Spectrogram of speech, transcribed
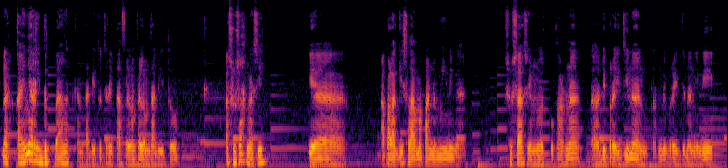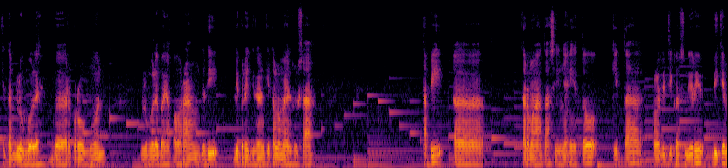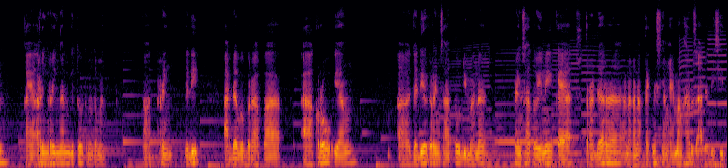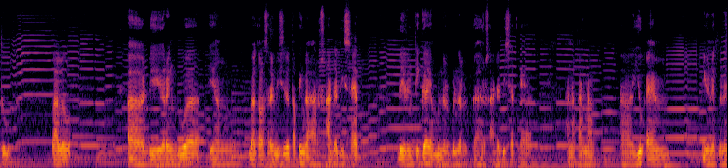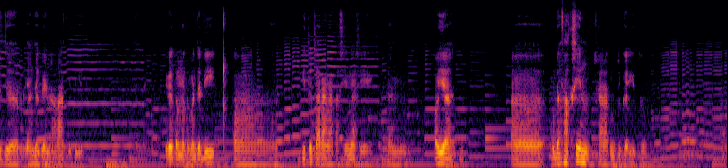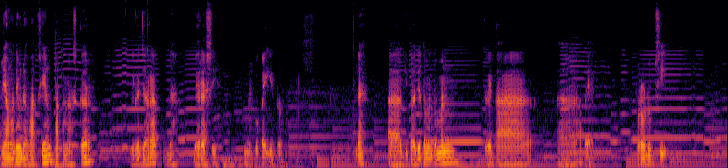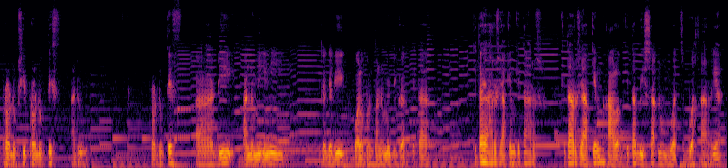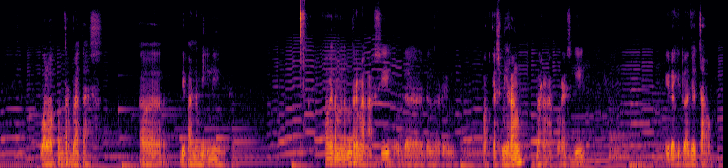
nah kayaknya ribet banget kan tadi itu cerita film-film tadi itu. Ah, susah nggak sih? Ya apalagi selama pandemi ini kan. Susah sih menurutku karena uh, di perizinan. Karena di perizinan ini kita belum boleh berkerumun belum boleh banyak orang. Jadi di perizinan kita lumayan susah. Tapi uh, cara mengatasinya itu kita kalau di Jiko sendiri bikin kayak ring-ringan gitu teman-teman. Uh, ring. Jadi ada beberapa uh, kru yang uh, jadi ring satu di mana ring satu ini kayak sutradara anak-anak teknis yang emang harus ada di situ. Lalu uh, di ring 2 yang bakal sering di situ tapi nggak harus ada di set. Di ring 3 yang bener-bener nggak harus ada di set kayak anak-anak uh, UM unit manager yang jagain alat gitu-gitu. Itu teman-teman jadi uh, itu cara ngatasinnya sih. Dan oh iya uh, udah vaksin syaratnya juga itu. Yang penting udah vaksin pakai masker jaga jarak udah beres sih menurutku kayak gitu. Nah uh, gitu aja teman-teman cerita uh, apa ya produksi produksi produktif aduh produktif uh, di pandemi ini gitu jadi walaupun pandemi juga kita kita ya harus yakin kita harus kita harus yakin kalau kita bisa membuat sebuah karya walaupun terbatas uh, di pandemi ini gitu. Oke teman-teman terima kasih udah dengerin podcast Mirang bareng aku Reski. Udah gitu aja, ciao.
